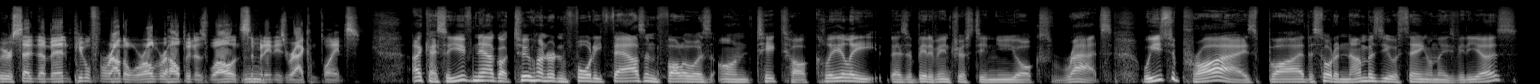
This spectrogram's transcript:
We were sending them in. People from around the world were helping as well and mm. submitting these rat complaints. Okay, so you've now got 240,000 followers on TikTok. Clearly, there's a bit of interest in New York's rats. Were you surprised by the sort of numbers you were seeing on these videos?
